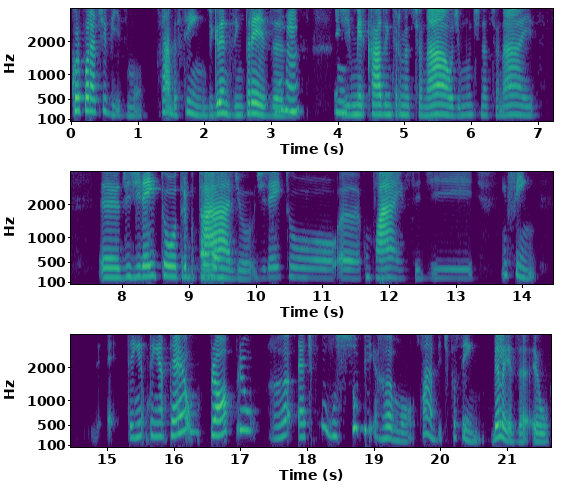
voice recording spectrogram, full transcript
corporativismo, sabe assim, de grandes empresas, Uhum, sim. de mercado internacional, de multinacionais, de direito tributário, direito eh, compliance, de, enfim, tem, tem até um próprio. É tipo um sub-ramo, sabe? Tipo assim, beleza, eu,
